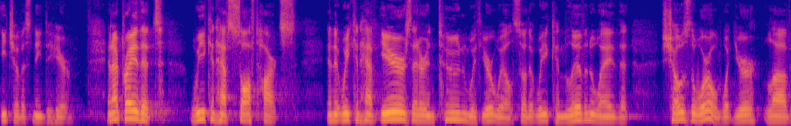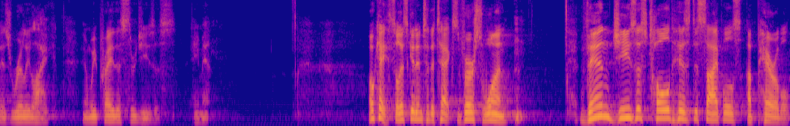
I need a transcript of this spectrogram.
each of us need to hear. And I pray that we can have soft hearts and that we can have ears that are in tune with your will so that we can live in a way that shows the world what your love is really like. And we pray this through Jesus. Amen. Okay, so let's get into the text. Verse 1. Then Jesus told his disciples a parable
